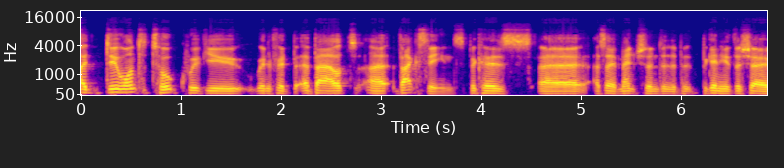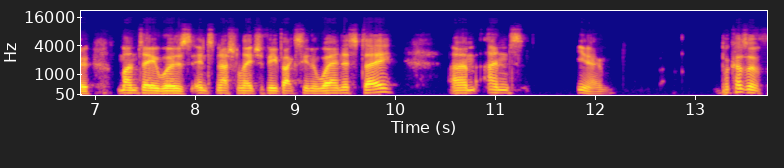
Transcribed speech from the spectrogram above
I do want to talk with you, Winifred, about uh, vaccines because, uh, as I mentioned at the beginning of the show, Monday was International HIV Vaccine Awareness Day, um, and you know, because of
